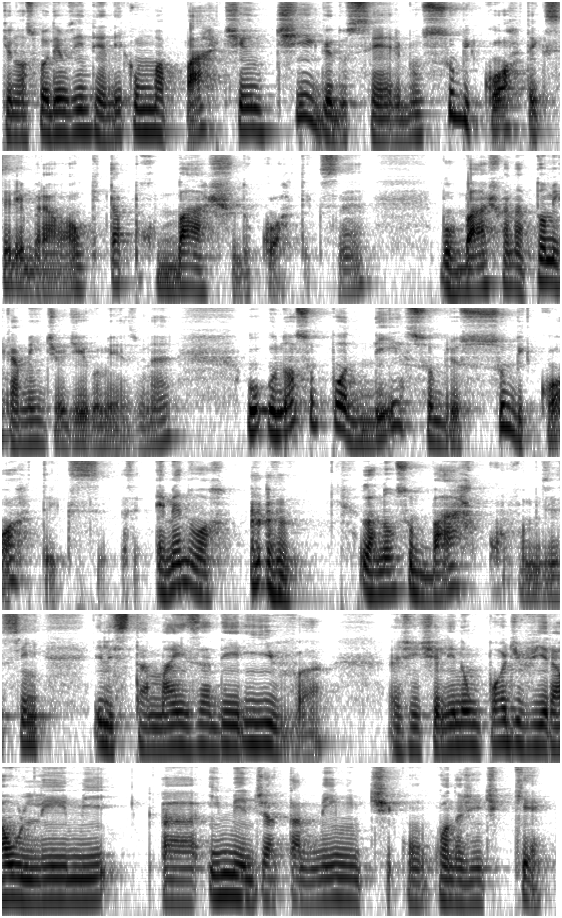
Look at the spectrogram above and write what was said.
que nós podemos entender como uma parte antiga do cérebro, um subcórtex cerebral, algo que está por baixo do córtex, né? Por baixo, anatomicamente, eu digo mesmo, né? O, o nosso poder sobre o subcórtex é menor. Lá nosso barco, vamos dizer assim, ele está mais à deriva. A gente ali não pode virar o leme uh, imediatamente quando a gente quer.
